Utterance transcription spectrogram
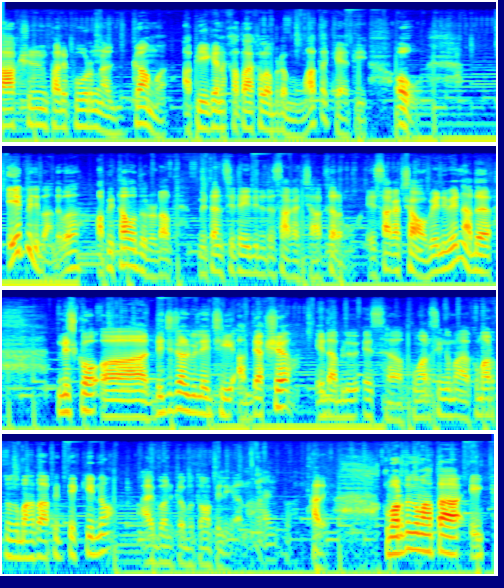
තාක්ෂණයෙන් පරිපූර්ණ ගම? අපි ගැන කතා කළබට මතක ඇති. ඔවු. ඒ පිළිබඳව අපි තවදුරටත් මෙතැන් සිට ඉදිරිට සාකච්ඡා කරමු. ඒ සාකච්ඡාව වෙනුවෙන් අද නිස්කෝ ඩිජිටල් විලේජී අධ්‍යක්ෂ එස් කුමරසිංහම කුමර්තුන්ග මහතා පිත් එක්කින්න අයිබන් කලබතුම පිළිගන්න හරි. කුමර්තුන්ග මහතා එක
